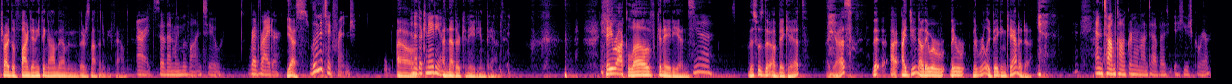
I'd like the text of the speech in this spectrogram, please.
tried to find anything on them, and there's nothing to be found. All right, so then we move on to Red Rider, Yes, Lunatic Fringe, uh, another Canadian. another Canadian band. K Rock love Canadians. yeah, this was the, a big hit, I guess. The- I, I do know they were they were they're really big in Canada. and Tom Cochrane went on to have a, a huge career.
